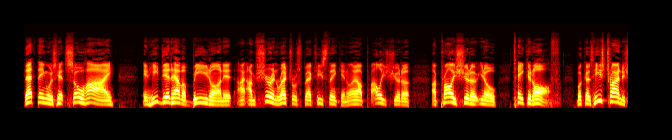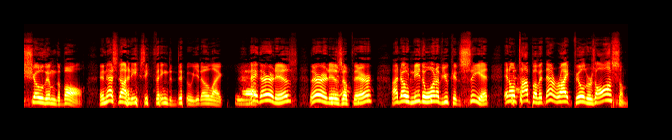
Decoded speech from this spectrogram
that thing was hit so high and he did have a bead on it. I, am sure in retrospect he's thinking, well, I probably should have, I probably should have, you know, taken off because he's trying to show them the ball, and that's not an easy thing to do. You know, like, no. hey, there it is, there it is up there. I know neither one of you can see it, and on top of it, that right fielder's awesome.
